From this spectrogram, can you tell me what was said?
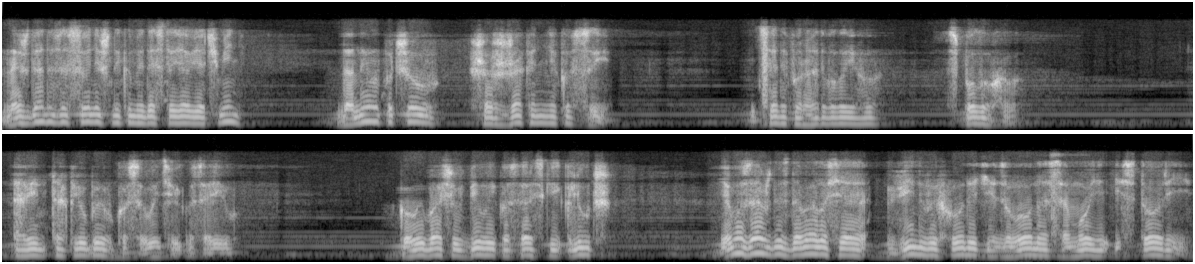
Неждано за соняшниками, де стояв ячмінь, Данило почув шаржакання коси. І це не порадувало його, сполохало. А він так любив косовицю і косарів. Коли бачив білий косарський ключ, йому завжди здавалося, він виходить із лона самої історії.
